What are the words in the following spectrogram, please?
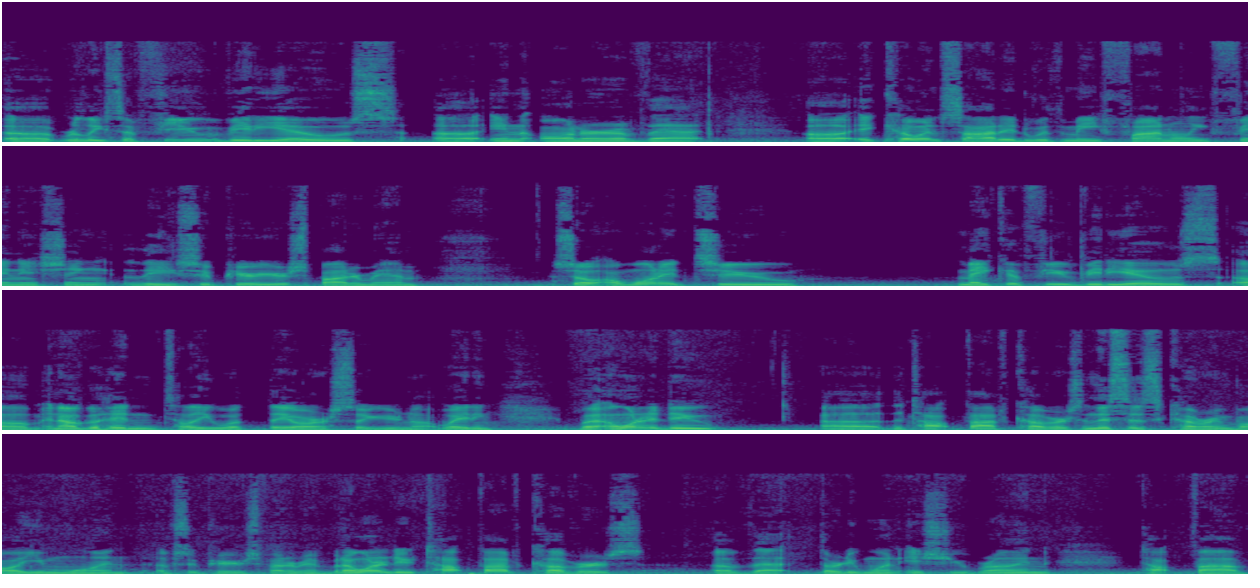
uh, release a few videos uh, in honor of that. Uh, it coincided with me finally finishing the Superior Spider-Man, so I wanted to make a few videos, um, and I'll go ahead and tell you what they are so you're not waiting, but I wanted to do uh, the top five covers, and this is covering volume one of Superior Spider-Man, but I want to do top five covers of that 31 issue run, top five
